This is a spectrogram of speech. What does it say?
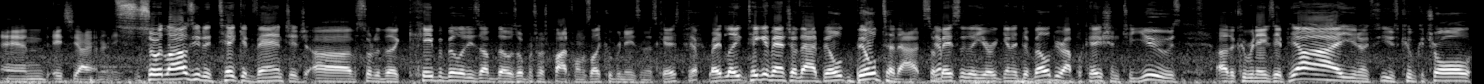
and ACI underneath. So it allows you to take advantage of sort of the capabilities of those open source platforms, like Kubernetes in this case, Yep. right? Like take advantage of that, build build to that. So Yep. basically, you're going to develop your application to use uh, the Kubernetes API, you know, use kube control,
